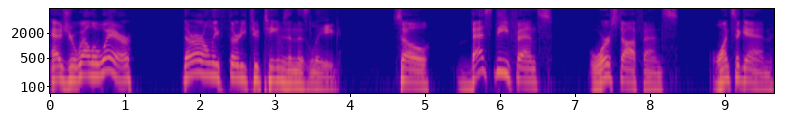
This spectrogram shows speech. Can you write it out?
As you're well aware, there are only 32 teams in this league. So, best defense, worst offense. Once again,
